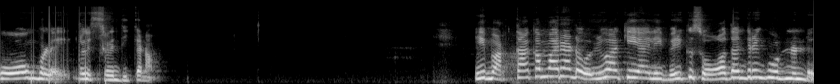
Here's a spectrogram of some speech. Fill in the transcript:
പോകുമ്പോൾ നിങ്ങൾ ശ്രദ്ധിക്കണം. ഈ ഭർത്താക്കന്മാരാണ്ട് ഒഴിവാക്കിയാൽ ഇവർക്ക് സ്വാതന്ത്ര്യം കൂടുന്നുണ്ട്.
